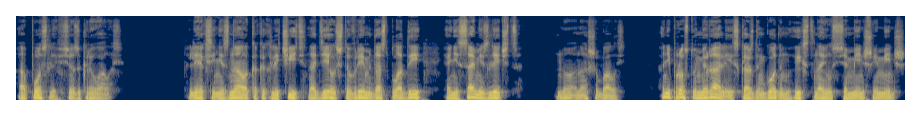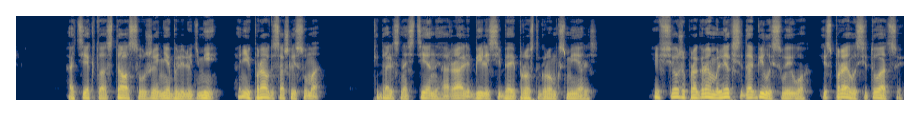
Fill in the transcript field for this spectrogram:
А после все закрывалось. Лекси не знала, как их лечить, надеялась, что время даст плоды, и они сами излечатся. Но она ошибалась. Они просто умирали, и с каждым годом их становилось все меньше и меньше. А те, кто остался, уже не были людьми. Они и правда сошли с ума. Кидались на стены, орали, били себя и просто громко смеялись. И все же программа Лекси добилась своего, исправила ситуацию.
